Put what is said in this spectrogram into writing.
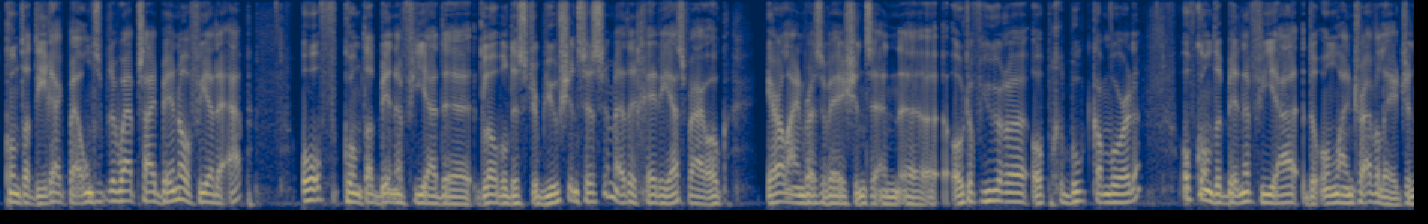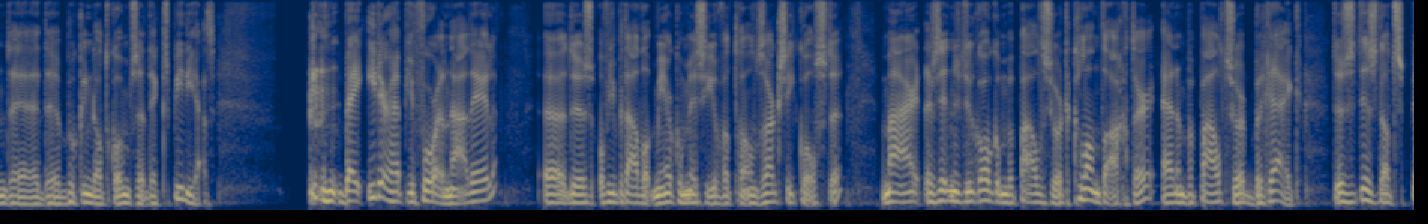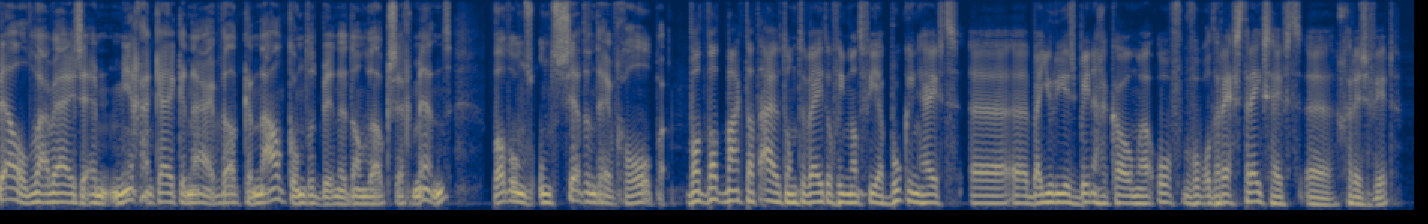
Komt dat direct bij ons op de website binnen of via de app? Of komt dat binnen via de Global Distribution System, de GDS, waar ook airline reservations en eh autoverhuren op geboekt kan worden? Of komt het binnen via de online travel agent, de, de Booking.coms en de Expedia's? Bij ieder heb je voor- en nadelen. Eh, dus of je betaalt wat meer commissie of wat transactiekosten. Maar er zit natuurlijk ook een bepaald soort klant achter en een bepaald soort bereik. Dus het is dat spel waar wij zijn meer gaan kijken naar welk kanaal komt het binnen dan welk segment. Wat ons ontzettend heeft geholpen. Want wat maakt dat uit om te weten of iemand via Booking heeft, eh, eh, bij jullie is binnengekomen of bijvoorbeeld rechtstreeks heeft gereserveerd?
